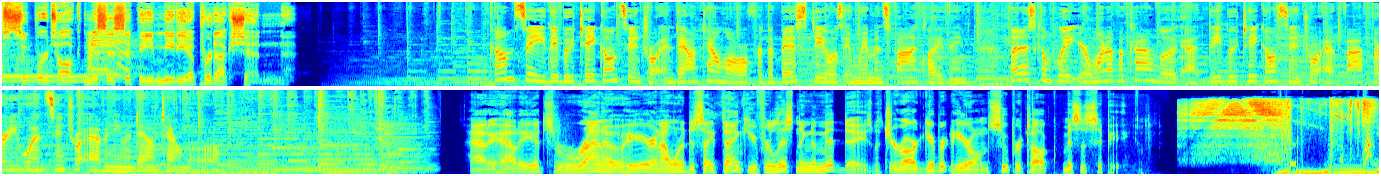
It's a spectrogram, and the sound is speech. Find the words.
A Super Talk Mississippi media production. Come see the boutique on Central in downtown Laurel for the best deals in women's fine clothing. Let us complete your one of a kind look at the boutique on Central at 531 Central Avenue in downtown Laurel. Howdy, howdy, it's Rhino here, and I wanted to say thank you for listening to Middays with Gerard Gibert here on Super Talk, Mississippi.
